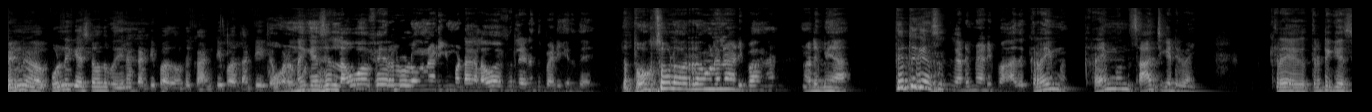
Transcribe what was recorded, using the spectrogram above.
பெண் பொண்ணு கேஸ்ல வந்து பாத்தீங்கன்னா கண்டிப்பா அது வந்து கண்டிப்பா ஒன்னு தண்டிக்கப்படும் கேஸ் லவ் அஃபேர்ல உள்ளவங்கலாம் அடிக்க மாட்டாங்க. லவ் அஃபேர்ல எடுத்து படிக்கிறது இந்த போக்சோல வர்றவங்க எல்லாம் அடிப்பாங்க. அடிமையா. திருட்டு கேஸுக்கு கடுமையா அடிப்பாங்க. அது கிரைம் கிரைம் வந்து சாட்சி கட்டிடுவாங்க. திருட்டு கேஸ்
